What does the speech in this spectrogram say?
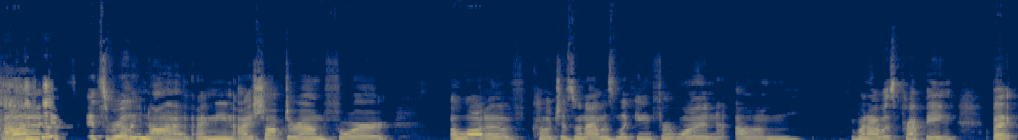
Uh, it's, it's really not. I mean i shopped around for a lot of coaches when i was looking for one um, when I was prepping, but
